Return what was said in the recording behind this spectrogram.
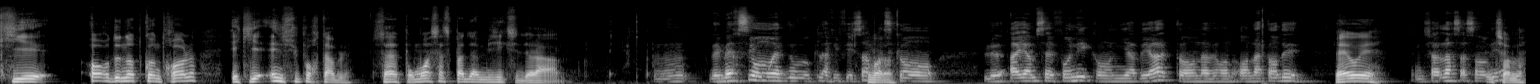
qui est hors de notre contrôle et qui est insupportable. Ça, pour moi, ça c'est pas de la musique, c'est de la. Mhm. Mais merci au moins de nous clarifier ça Voilà. parce que le I Am Symphonique, on y avait hâte, on, avait- on, on l'attendait. Eh oui, Inch'Allah, ça s'en vient.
